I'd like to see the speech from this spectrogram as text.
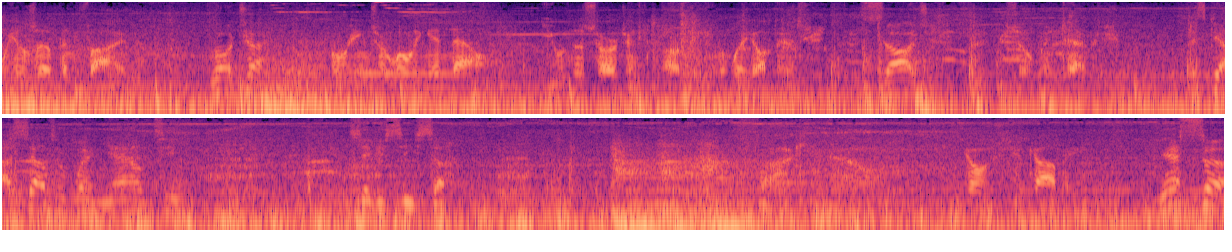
Wheels up in five. Roger. Marines are loading in now. You and the sergeant are leading the way on this. Sergeant. Soap MacTavish. Let's get ourselves a win, yeah, LT? Save your seat, sir. Fucking hell. Ghost, you copy? Yes, sir.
